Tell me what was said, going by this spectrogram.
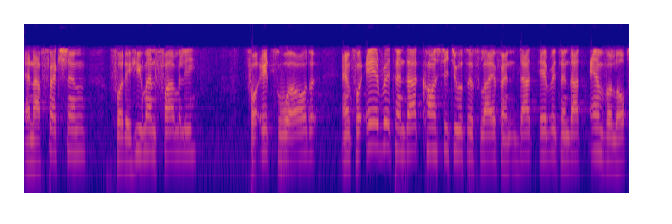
and affection for the human family, for its world, and for everything that constitutes its life and that everything that envelopes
